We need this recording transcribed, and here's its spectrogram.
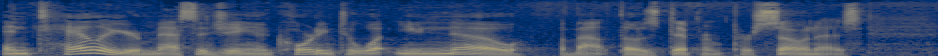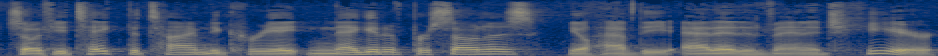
and tailor your messaging according to what you know about those different personas. So if you take the time to create negative personas, you'll have the added advantage here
